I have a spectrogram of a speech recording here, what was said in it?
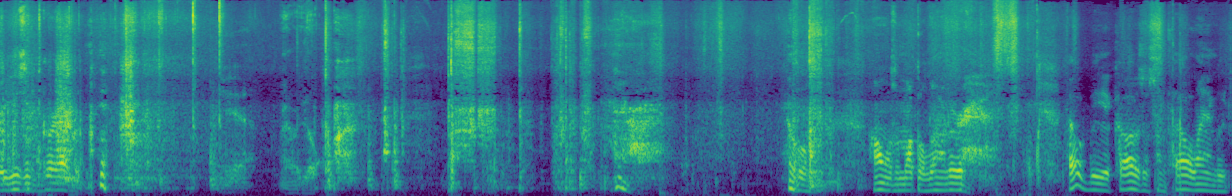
Where I usually grab it. yeah, there we go. There. Oh, almost muckled under. That would be a cause of some foul language.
